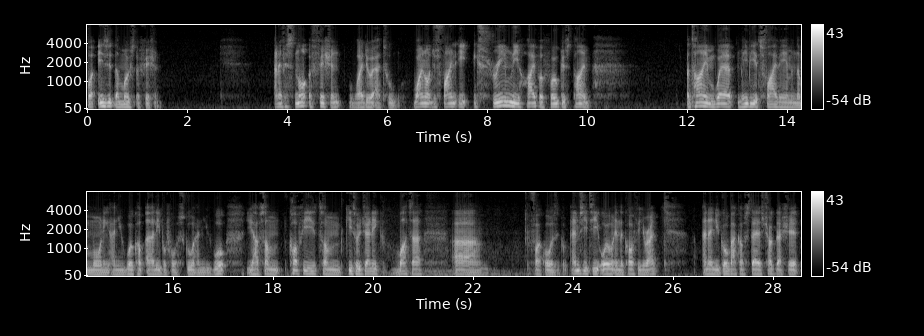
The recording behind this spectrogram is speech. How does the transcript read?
but is it the most efficient? And if it's not efficient, why do it at all? Why not just find a extremely hyper focused time? A time where maybe it's 5 a.m. in the morning and you woke up early before school and you walk, you have some coffee, some ketogenic butter, um, fuck, what was it called? MCT oil in the coffee, right? And then you go back upstairs, chug that shit,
